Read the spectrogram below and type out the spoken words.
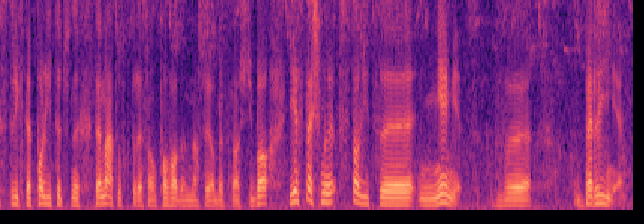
stricte politycznych tematów, które są powodem naszej obecności, bo jesteśmy w stolicy Niemiec, w Berlinie.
